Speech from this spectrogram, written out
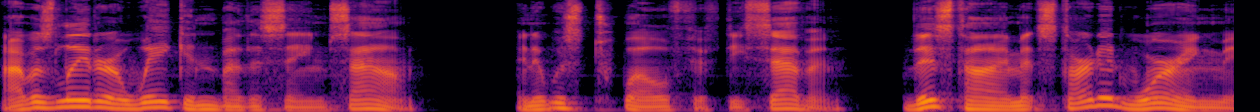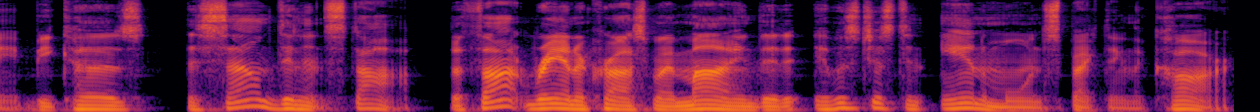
I was later awakened by the same sound, and it was 1257. This time it started worrying me because the sound didn't stop. The thought ran across my mind that it was just an animal inspecting the car.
